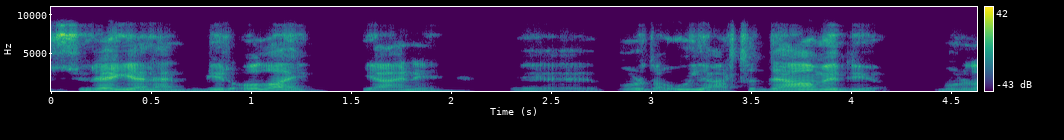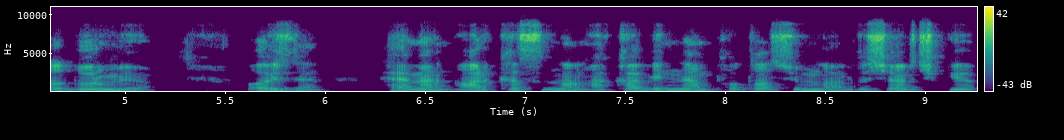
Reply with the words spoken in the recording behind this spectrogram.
süre gelen bir olay yani e, burada uyartı devam ediyor. Burada durmuyor. O yüzden hemen arkasından akabinden potasyumlar dışarı çıkıyor.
